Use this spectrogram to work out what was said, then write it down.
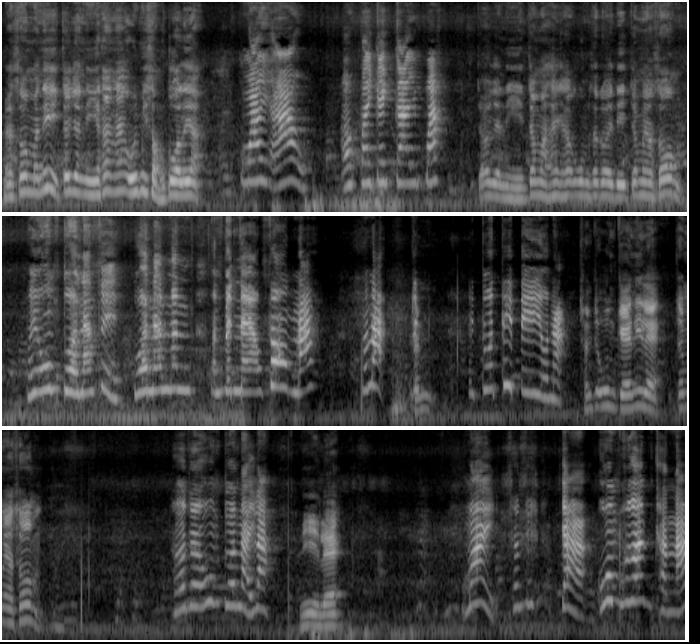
แมวส้มมานี่เจ้าจะหนีข้านะ อุ้ยมีสองตัวเลยอะ ไม่เอา เอาไปไกลๆปะเจ้าอย่าหนีเจ้ามาให้เขาอุ้มซะด้วยดีเจ้าแมวส้ม ไม่อุ้มตัวนั้นสิ ตัวนั้นมันมันเป็นแนวส้มนะนั่นน่ะ ฉันไอตัวที่ตีอยู่น่ะฉันจะอุ้มแกนี่แหละ เจ้าแมวส้ม เธอจะอุ้มตัวไหนล่ะ นี่แหละ ไม่ฉันจะอุ้มเพื่อนฉันนะ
